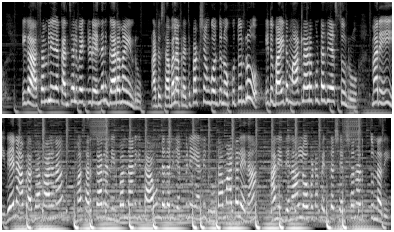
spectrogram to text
ఇక అసెంబ్లీలో కంచెలు పెట్టుడేందని గరమైండ్రు. అటు సభల ప్రతిపక్షం గొంతు నొక్కుతుండ్రు ఇటు బయట మాట్లాడకుండా చేస్తుండ్రు. మరి ఇదేనా ప్రజాపాలన? మా సర్కార్ల నిర్బంధానికి తావుండదని చెప్పినవన్నీ జూటా మాటలేనా? అని జనాల లోపల పెద్ద చర్చ నడుపుతున్నది.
